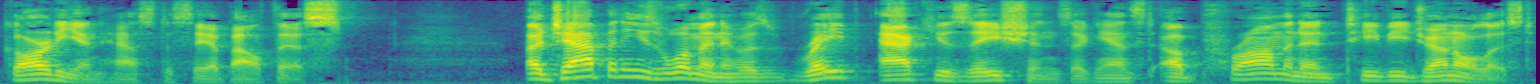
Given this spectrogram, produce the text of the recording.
Guardian has to say about this. A Japanese woman who has rape accusations against a prominent TV journalist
